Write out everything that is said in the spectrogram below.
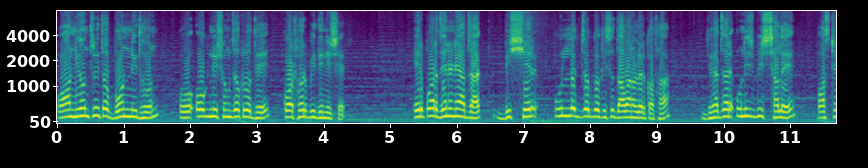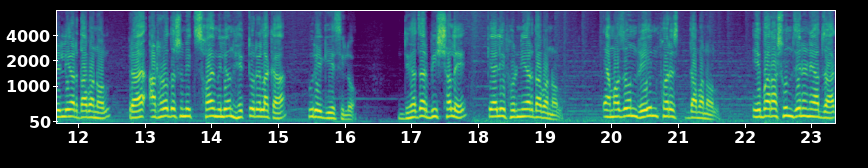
অনিয়ন্ত্রিত বন নিধন ও অগ্নিসংযোগ রোধে কঠোর বিধিনিষেধ। এরপর জেনে নেওয়া যাক বিশ্বের উল্লেখযোগ্য কিছু দাবানলের কথা। দুই হাজার সালে অস্ট্রেলিয়ার দাবানল প্রায় আঠারো দশমিক ছয় মিলিয়ন হেক্টর এলাকা পুড়ে গিয়েছিল। দুই হাজার বিশ সালে ক্যালিফোর্নিয়ার দাবানল, অ্যামাজন রেইন ফরেস্ট দাবানল। এবার আসুন জেনে নেওয়া যাক,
